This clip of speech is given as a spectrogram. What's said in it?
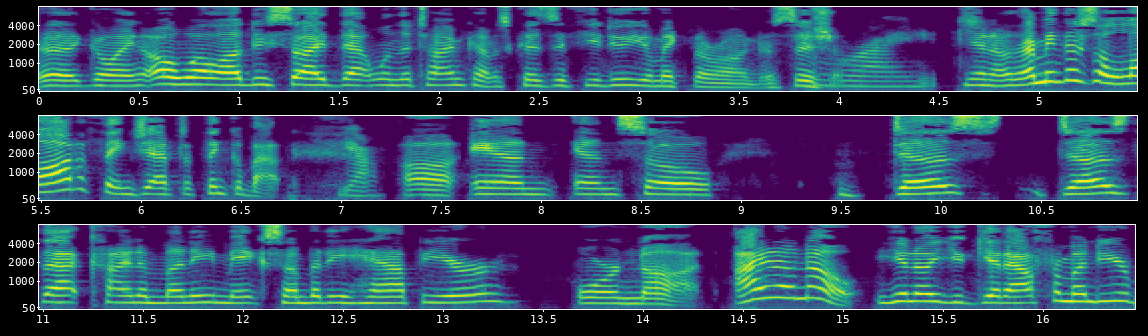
uh, going, oh, well, I'll decide that when the time comes. Because if you do, you'll make the wrong decision. Right. You know, I mean, there's a lot of things you have to think about. Yeah. Uh, and, and so does, does that kind of money make somebody happier? Or not. I don't know. You know, you get out from under your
